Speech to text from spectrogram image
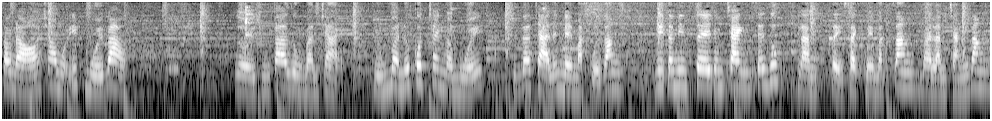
Sau đó cho một ít muối vào. Rồi chúng ta dùng bàn chải nhúng vào nước cốt chanh và muối. Chúng ta trà lên bề mặt của răng. Vitamin C trong chanh sẽ giúp làm tẩy sạch bề mặt răng và làm trắng răng.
